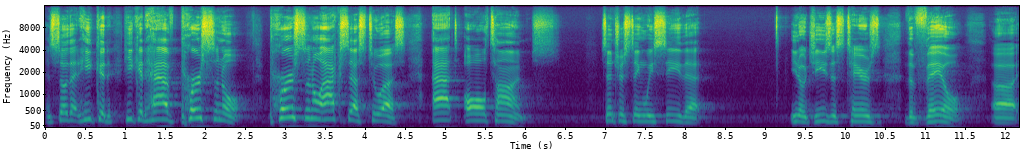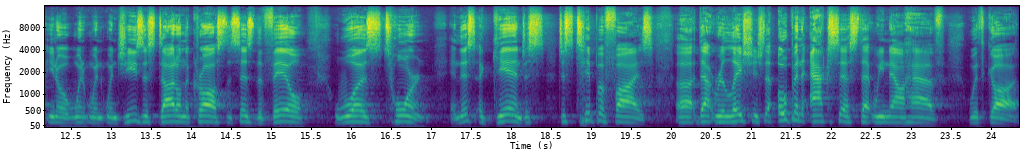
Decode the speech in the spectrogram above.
and so that he could he could have personal personal access to us at all times it's interesting we see that you know jesus tears the veil uh, you know when, when, when jesus died on the cross it says the veil was torn and this again just just typifies uh, that relationship, that open access that we now have with God.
